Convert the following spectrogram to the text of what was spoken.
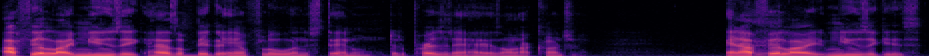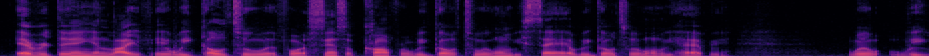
I feel like music has a bigger influence than the president has on our country. And I feel mm. like music is everything in life. If we go to it for a sense of comfort, we go to it when we sad, we go to it when we happy. We we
